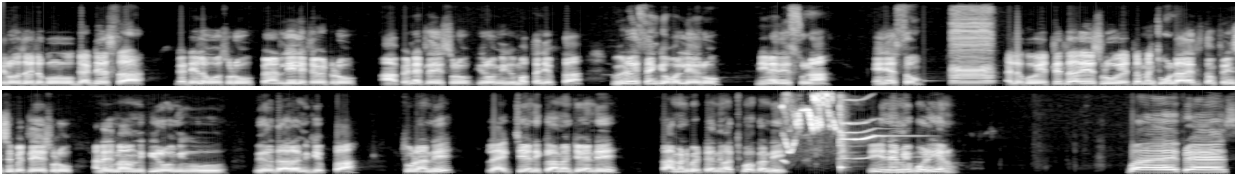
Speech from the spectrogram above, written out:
ఈ రోజు ఇట్లా గడ్డి వేస్తా. గడ్డి ఎలా కోసుడు? పెన్ నీళ్ళు ఎట్లా పెట్టుడు? ఆ పెన్ ఎట్లా తీస్తుడు ఈరోజు మీకు మొత్తం చెప్తా. వీడియో ఇస్తానికి ఎవరు లేరు. నేనే తీస్తున్నా. ఏం చేస్తాం అట్లా ఎట్లా చేసుడు? ఎట్లా మంచిగా ఉండాలి? ఎట్లా ఫ్రెండ్షిప్ ఎట్లా చేసుడు? అనేది మనం మీకు ఈరోజు మీకు వీడియో ద్వారా మీకు చెప్తా. చూడండి. లైక్ చేయండి కామెంట్ చేయండి. కామెంట్ పెట్టండి మర్చిపోకండి. ఈ నేను మీ బొడిగాను. బాయ్ ఫ్రెండ్స్.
